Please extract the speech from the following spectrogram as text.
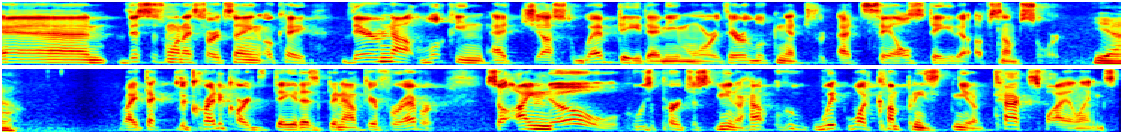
And this is when I start saying, okay, they're not looking at just web data anymore. They're looking at tr- at sales data of some sort, Yeah. right? That the credit card data has been out there forever. So I know who's purchased, you know, how who with what companies, you know, tax filings.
